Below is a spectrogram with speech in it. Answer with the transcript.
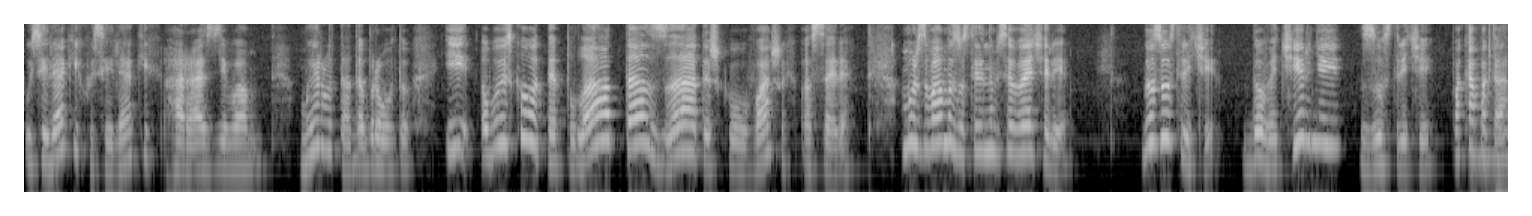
усіляких усіляких гараздів вам, миру та доброту і обов'язково тепла та затишку у ваших оселях. Ми ж з вами зустрінемося ввечері. До зустрічі, до вечірньої зустрічі. Пока-пока.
